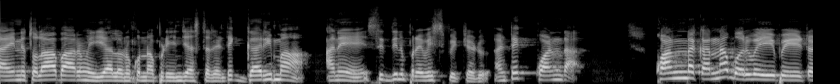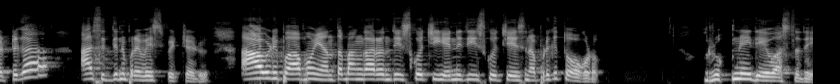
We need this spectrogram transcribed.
ఆయన తులాభారం వేయాలనుకున్నప్పుడు ఏం చేస్తాడంటే గరిమ అనే సిద్ధిని ప్రవేశపెట్టాడు. అంటే కొండ. కొండ కన్నా బరువు అయిపోయేటట్టుగా ఆ సిద్ధిని ప్రవేశపెట్టాడు. ఆవిడ పాపం ఎంత బంగారం తీసుకొచ్చి ఎన్ని తీసుకొచ్చి చేసినప్పటికీ తోగడు. రుక్మిణీదేవి వస్తుంది.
